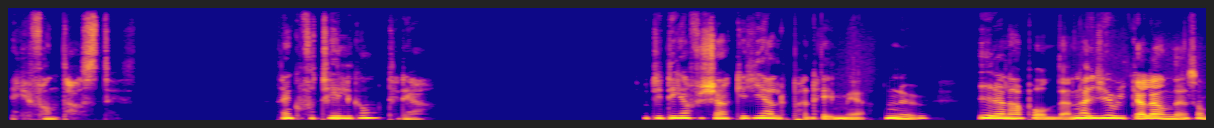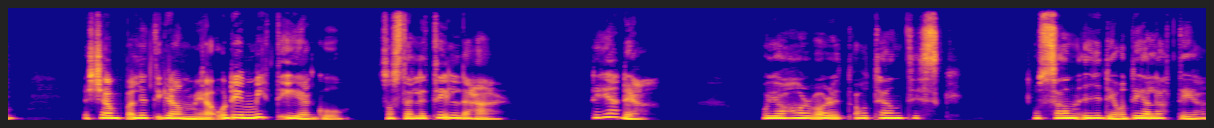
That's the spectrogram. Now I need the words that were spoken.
Det är ju fantastiskt. Tänk att få tillgång till det. Och Det är det jag försöker hjälpa dig med nu i den här podden, den här julkalendern som jag kämpar lite grann med. Och det är mitt ego som ställer till det här. Det är det. Och jag har varit autentisk och sann i det och delat det.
